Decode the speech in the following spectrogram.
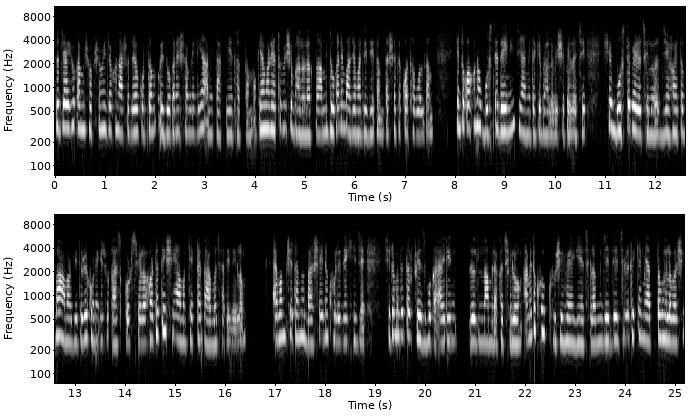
তো যাই হোক, আমি সবসময় যখন আসা যাওয়া করতাম, ওই দোকানের সামনে দিয়ে আমি তাকিয়ে থাকতাম। ওকে আমার এত বেশি ভালো লাগতো। আমি দোকানে মাঝে মাঝে যেতাম, তার সাথে কথা বলতাম। কিন্তু কখনো বুঝতে দেয়নি যে আমি তাকে ভালোবেসে ফেলেছি। সে বুঝতে পেরেছিল যে হয়তো বা আমার ভিতরে কোনো কিছু কাজ করছিল। হঠাৎই সে আমাকে একটা কাগজ হাতে দিল। এবং সেটা আমি বাসায় এনে খুলে দেখি যে সেটার মধ্যে তার ফেসবুক আইডি নাম লেখা ছিল। আমি তো খুব খুশি হয়ে গিয়েছিলাম যে যে ছেলেটাকে আমি এত ভালোবাসি,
